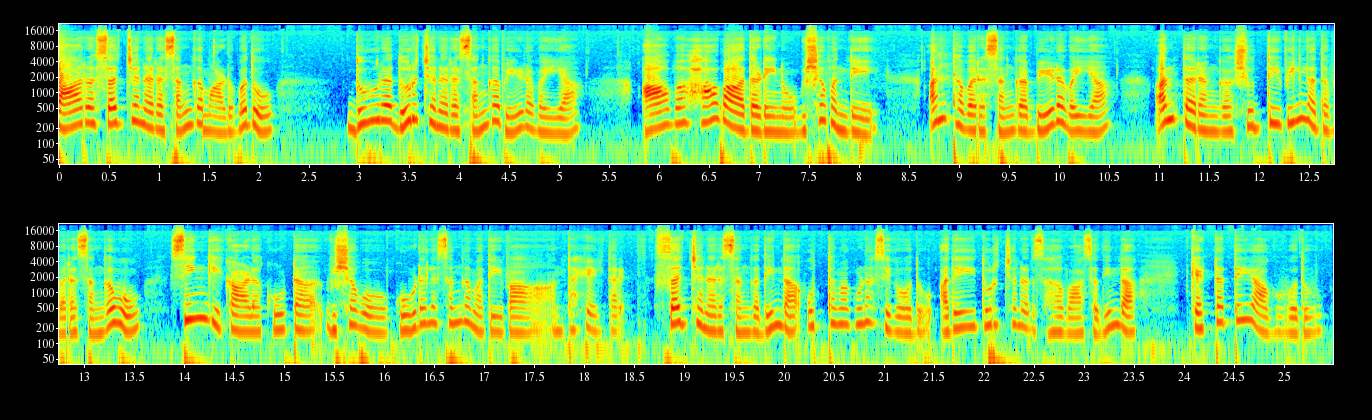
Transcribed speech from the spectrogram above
ಸಾರ ಸಜ್ಜನರ ಸಂಗ ಮಾಡುವುದು, ದೂರ ದುರ್ಜನರ ಸಂಘ ಬೇಡವಯ್ಯ. ಆವ ಹಾವಾದಡೇನು ವಿಷವೊಂದೇ, ಅಂಥವರ ಸಂಘ ಬೇಡವಯ್ಯ. ಅಂತರಂಗ ಶುದ್ಧಿವಿಲ್ಲದವರ ಸಂಘವು, ಸಿಂಗಿ ಕಾಳ ಕೂಟ ವಿಷವೋ ಕೂಡಲ ಸಂಗಮ ದೇವಾ ಅಂತ ಹೇಳ್ತಾರೆ. ಸಜ್ಜನರ ಸಂಘದಿಂದ ಉತ್ತಮ ಗುಣ ಸಿಗುವುದು ಅದೇ ದುರ್ಜನರ ಸಹವಾಸದಿಂದ ಕೆಟ್ಟದ್ದೇ ಆಗುವುದು.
